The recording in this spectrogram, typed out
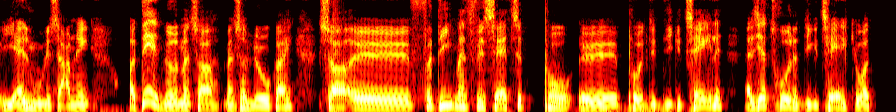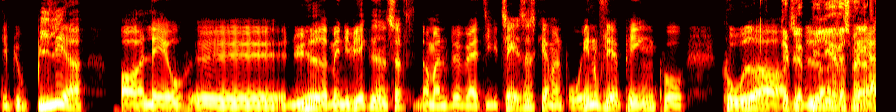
i alle mulige sammenhænge. Og det er noget, man så, man så lukker, ikke? Så øh, fordi man vil satse på, øh, på det digitale, altså jeg troede, at det digitale gjorde, at det blev billigere at lave øh, nyheder, men i virkeligheden, så, når man vil være digital, så skal man bruge endnu flere penge på koder og Det så bliver videre, billigere, hvis så man er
